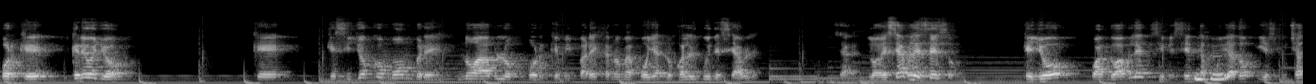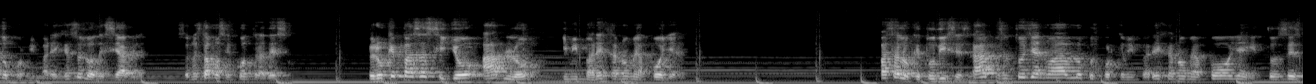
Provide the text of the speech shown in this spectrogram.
Porque creo yo que, que si yo como hombre no hablo porque mi pareja no me apoya, lo cual es muy deseable, lo deseable es eso, que yo cuando hable, si me sienta apoyado y escuchado por mi pareja, eso es lo deseable. O sea, no estamos en contra de eso. Pero ¿qué pasa si yo hablo y mi pareja no me apoya? Pasa lo que tú dices, ah, pues entonces ya no hablo, pues porque mi pareja no me apoya y entonces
